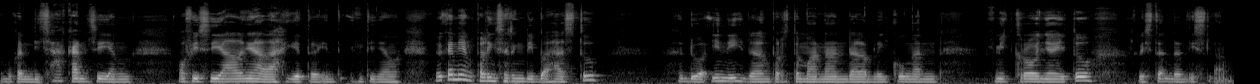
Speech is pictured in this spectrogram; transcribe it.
Bukan disahkan sih yang ofisialnya lah gitu intinya tapi kan yang paling sering dibahas tuh dua ini dalam pertemanan dalam lingkungan mikronya itu Kristen dan Islam.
